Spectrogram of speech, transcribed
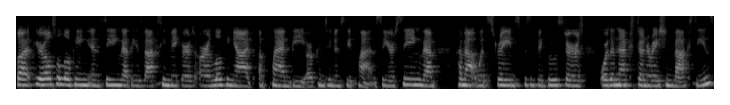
but you're also looking and seeing that these vaccine makers are looking at a plan B or contingency plan. So you're seeing them come out with strain specific boosters or the next generation vaccines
